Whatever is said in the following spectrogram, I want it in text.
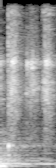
Hello,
